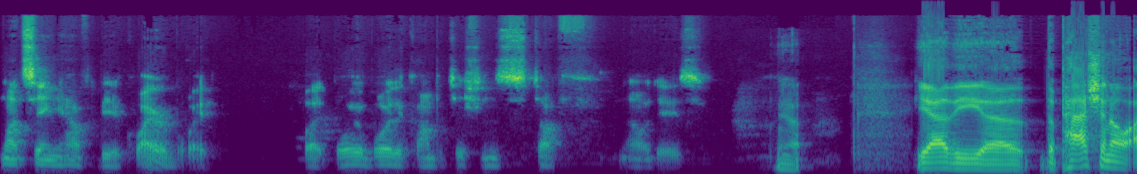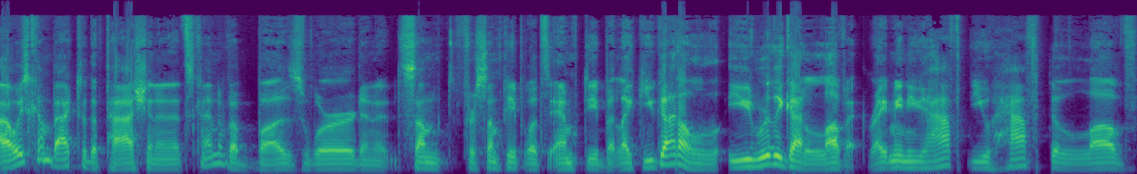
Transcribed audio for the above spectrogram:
not saying you have to be a choir boy, but boy, oh boy, the competition's tough nowadays. yeah. Yeah, the uh, the passion. I always come back to the passion, and it's kind of a buzzword, and it's some for some people it's empty, but like you gotta, you really gotta love it, right? I mean, you have you have to love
